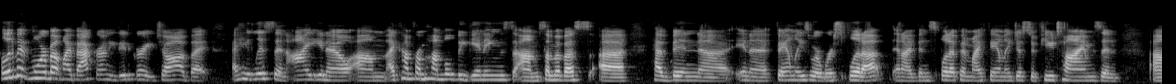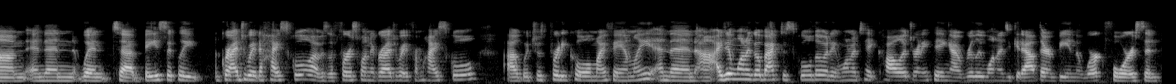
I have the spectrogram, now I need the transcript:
a little bit more about my background. You did a great job, but hey, listen, I, you know, um, I come from humble beginnings. Um, some of us have been in a families where we're split up, and I've been split up in my family just a few times, and um, and then went uh, basically graduated high school. I was the first one to graduate from high school, uh, which was pretty cool in my family. And then uh, I didn't want to go back to school though. I didn't want to take college or anything. I really wanted to get out there and be in the workforce. And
